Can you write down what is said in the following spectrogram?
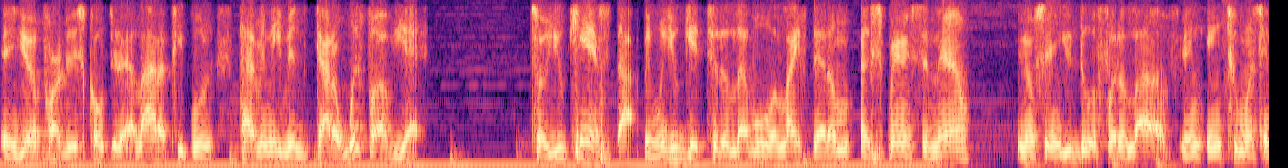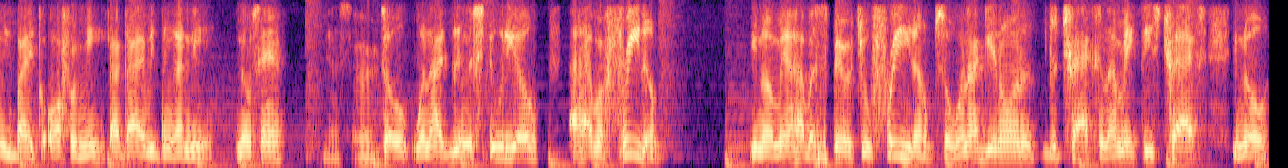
and you're a part of this culture that a lot of people haven't even got a whiff of yet." So you can't stop. And when you get to the level of life that I'm experiencing now, you know what I'm saying? You do it for the love. Ain't, ain't too much anybody could offer me. I got everything I need. You know what I'm saying? Yes, sir. So when I get in the studio, I have a freedom you know I mean? I have a spiritual freedom. So when I get on the, tracks and I make these tracks, you know,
